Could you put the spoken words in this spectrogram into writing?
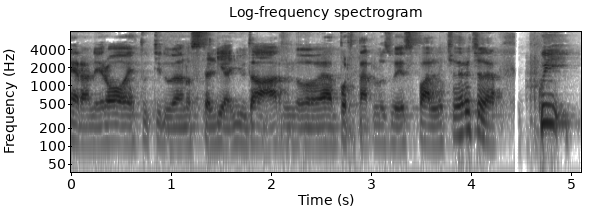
era l'eroe, tutti dovevano stare lì a aiutarlo, a portarlo sulle spalle, eccetera, eccetera. Qui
